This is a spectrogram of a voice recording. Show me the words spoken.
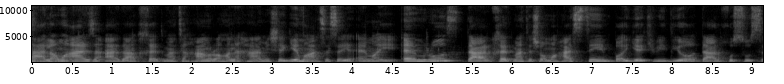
سلام و عرض ادب خدمت همراهان همیشگی مؤسسه امایی. امروز در خدمت شما هستیم با یک ویدیو در خصوص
